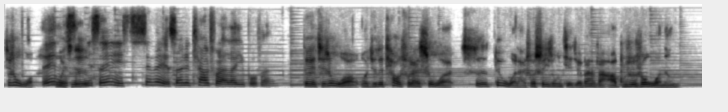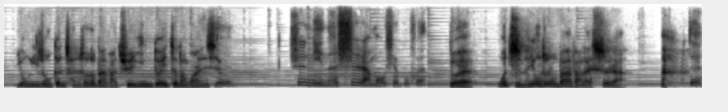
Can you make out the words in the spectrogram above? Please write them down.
就是我所以，你我其实你所以你现在也算是跳出来了一部分。对，其实我我觉得跳出来是我是对我来说是一种解决办法，而不是说我能用一种更成熟的办法去应对这段关系。对，是你能释然某些部分。对我只能用这种办法来释然。对，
